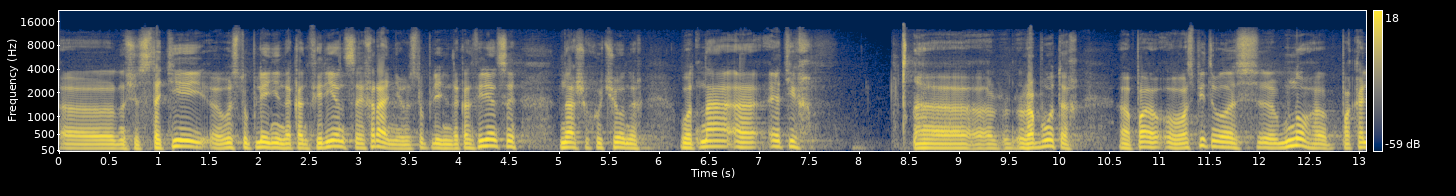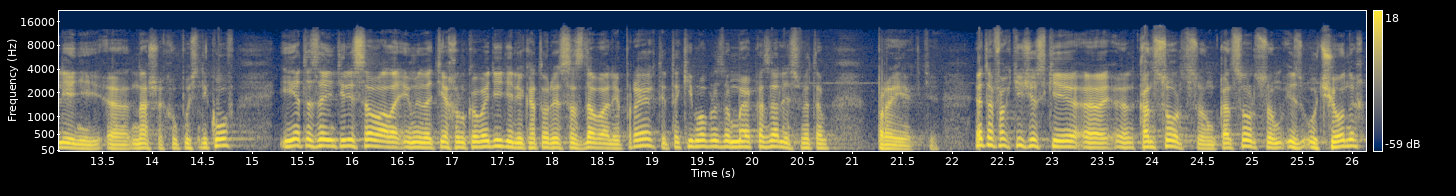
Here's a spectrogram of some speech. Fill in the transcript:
э, значит, статей, выступлений на конференциях, ранних выступлений на конференциях наших ученых. Вот на этих работах воспитывалось много поколений наших выпускников, и это заинтересовало именно тех руководителей, которые создавали проект, и таким образом мы оказались в этом проекте. Это фактически э, э, консорциум, консорциум из ученых,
